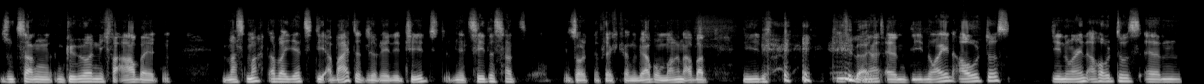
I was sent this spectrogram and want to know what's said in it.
sozusagen im Gehirn nicht verarbeiten. Was macht aber jetzt die erweiterte Realität? Mercedes hat, wir sollten vielleicht keine Werbung machen, aber die, ja, ähm, die neuen Autos, die neuen Autos, ähm,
